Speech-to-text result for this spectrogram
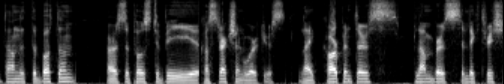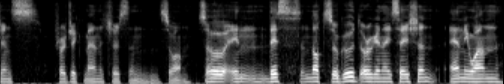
down at the bottom are supposed to be uh, construction workers, like carpenters, plumbers, electricians, project managers, and so on. So, in this not so good organization, anyone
